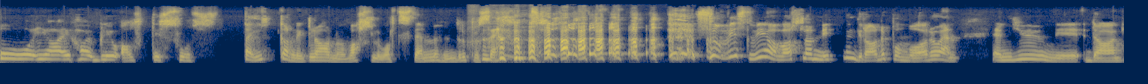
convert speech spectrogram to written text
Og ja, jeg blir jo alltid så steikende glad når varselet vårt stemmer 100% Så hvis vi har varsla 19 grader på morgenen en junidag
